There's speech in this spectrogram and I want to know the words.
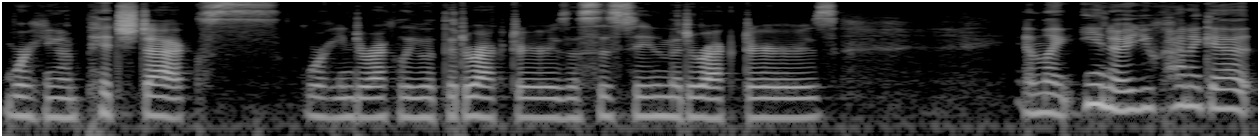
working on pitch decks, working directly with the directors, assisting the directors, and like you know you kind of get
